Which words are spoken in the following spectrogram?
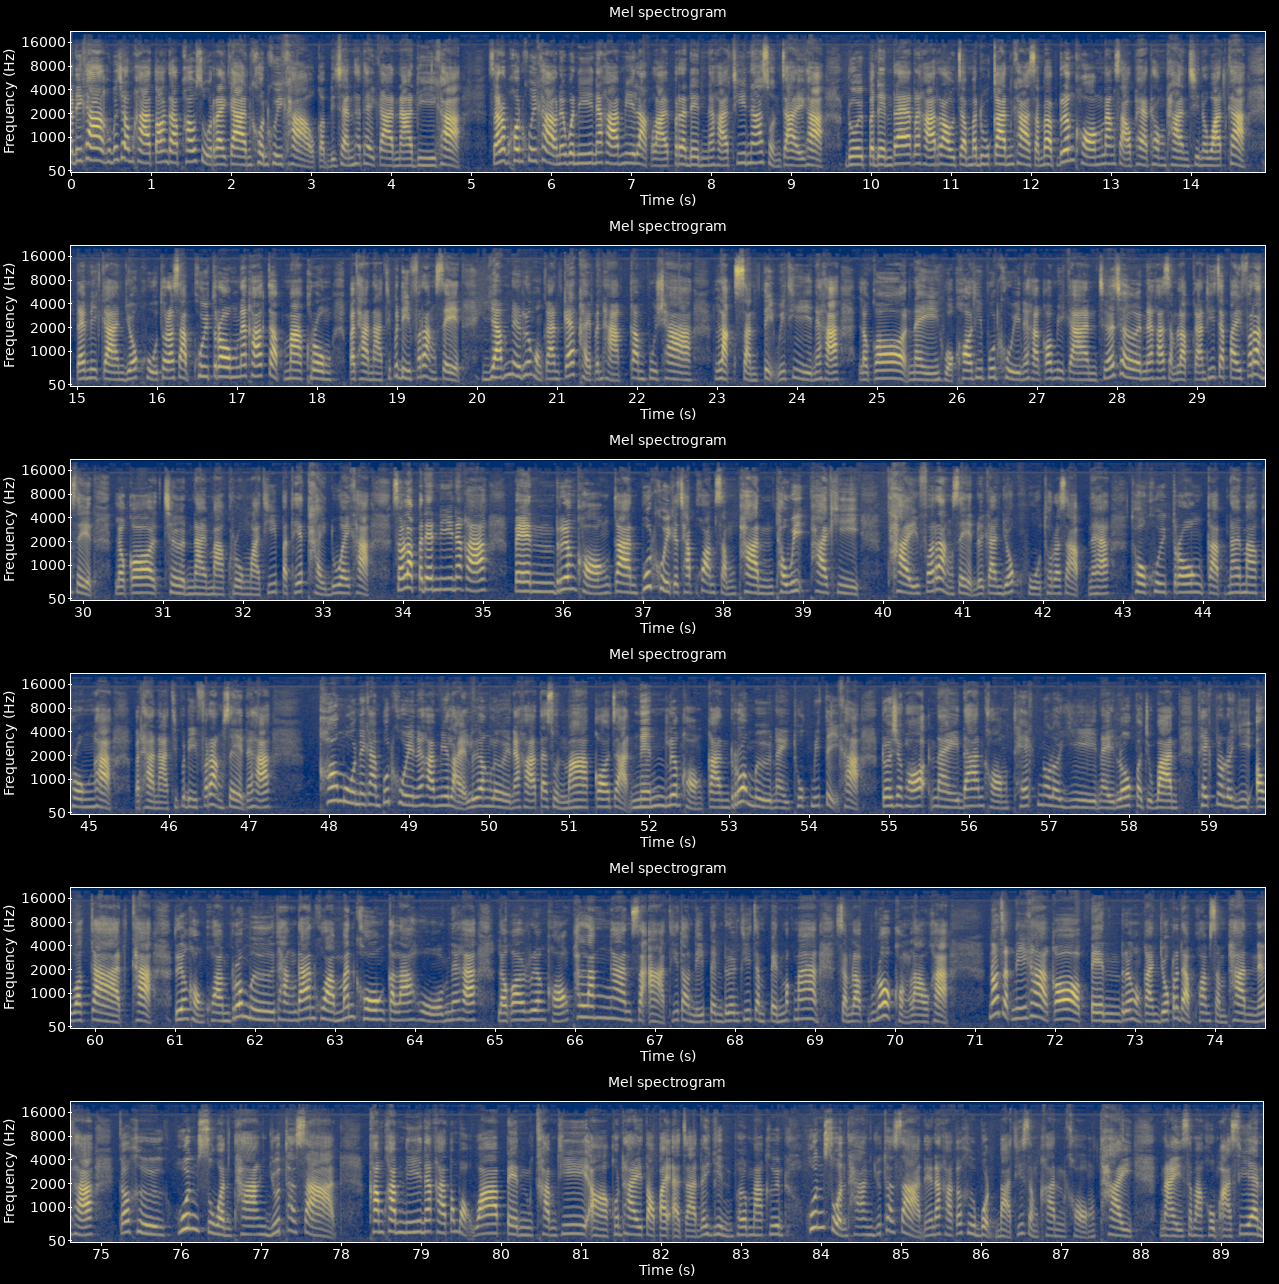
วัสดีค่ะ คุณผู้ชมค่ะต้อนรับเข้าสู่รายการคนคุยข่าวกับดิฉันทัทยการนาดีค่ะ สำหรับคนคุยข่าวในวันนี้นะคะมีหลากหลายประเด็นนะคะที่น่าสนใจค่ะ โดยประเด็นแรกนะคะ เราจะมาดูกันค่ะสำหรับเรื่องของนางสาวแพทองทานชินวัตรค่ะ ได้มีการยกหูโทรศัพท์คุยตรงนะคะ กับมาครงประธานาธิบดีฝรั่งเศส ย้ำในเรื่องของการแก้ไขปัญหากัมพูชาหลักสันติวิธีนะคะ แล้วก็ในหัวข้อที่พูดคุยนะคะ ก็มีการเชื้อเชิญนะคะสำหรับการที่จะไปฝรั่งเศส แล้วก็เชิญนายมาครงมาที่ประเทศไทยด้วยค่ะสำหรับประเด็นนี้นะคะเป็นเรื่องของการพูดคุยกระชับความสัมพันธ์ ทวิภาคีไทยฝรั่งเศส โดยการยกหูโทรศัพท์นะคะโทรคุยตรงกับนายมาครงค่ะ ประธานาธิบดีฝรั่งเศสนะคะ ข้อมูลในการพูดคุยนะคะมีหลายเรื่องเลยนะคะ แต่ส่วนมากก็จะเน้นเรื่องของการร่วมมือในทุกมิติค่ะ โดยเฉพาะในด้านของเทคโนโลยี ในโลกปัจจุบัน เทคโนโลยีอวกาศค่ะ เรื่องของความร่วมมือทางด้านความมั่นคงกลาโหมนะคะแล้วก็เรื่องของพลังงานสะอาดที่ตอนนี้เป็นเรื่องที่จำเป็นมาก ๆสำหรับโลกของเราค่ะ นอกจากนี้ค่ะก็เป็นเรื่องของการยกระดับความสัมพันธ์นะคะ ก็คือหุ้นส่วนทางยุทธศาสตร์คำคำนี้นะคะต้องบอกว่าเป็นคำที่คนไทยต่อไปอาจจะได้ยินเพิ่มมากขึ้น หุ้นส่วนทางยุทธศาสตร์เนี่ยนะคะก็คือบทบาทที่สำคัญของไทยในสมาคมอาเซียน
